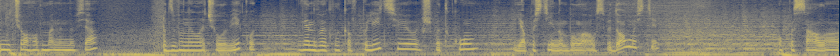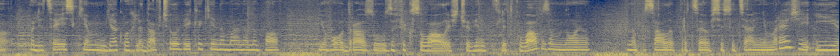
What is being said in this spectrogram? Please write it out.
Нічого в мене не взяв. Подзвонила чоловіку. Він викликав поліцію, швидку. Я постійно була у свідомості. Описала поліцейським, як виглядав чоловік, який на мене напав. Його одразу зафіксували, що він слідкував за мною. Написали про це у всі соціальні мережі і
